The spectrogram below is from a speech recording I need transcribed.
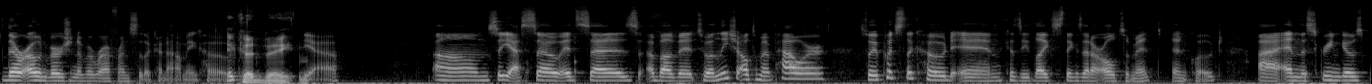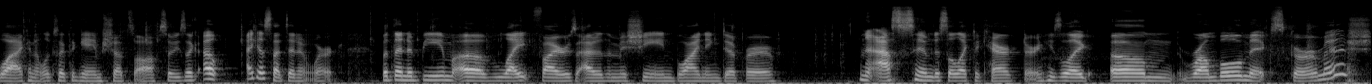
their own version of a reference to the Konami code. It could be. Yeah. Um, so yes, so it says above it to unleash ultimate power. So he puts the code in because he likes things that are ultimate. End quote. Uh, and the screen goes black and it looks like the game shuts off. So he's like, "Oh, I guess that didn't work." But then a beam of light fires out of the machine, blinding Dipper. And it asks him to select a character, and he's like, "Um, Rumble McSkirmish."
